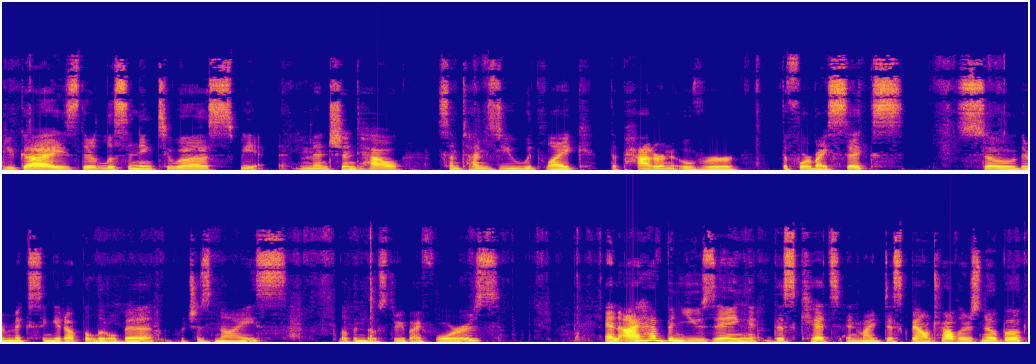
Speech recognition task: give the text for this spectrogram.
you guys, they're listening to us. We mentioned how sometimes you would like the pattern over the four by six. So they're mixing it up a little bit, which is nice. Loving those three by fours. And I have been using this kit in my disc bound traveler's notebook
